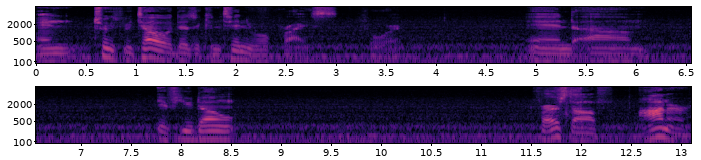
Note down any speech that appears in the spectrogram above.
And truth be told, there's a continual price for it. And um, if you don't, first off, honor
